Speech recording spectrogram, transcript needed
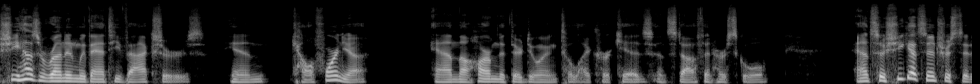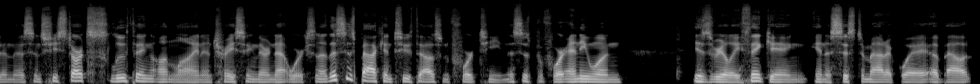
she has a run in with anti vaxxers in California and the harm that they're doing to like her kids and stuff in her school. And so she gets interested in this and she starts sleuthing online and tracing their networks. Now, this is back in 2014. This is before anyone is really thinking in a systematic way about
